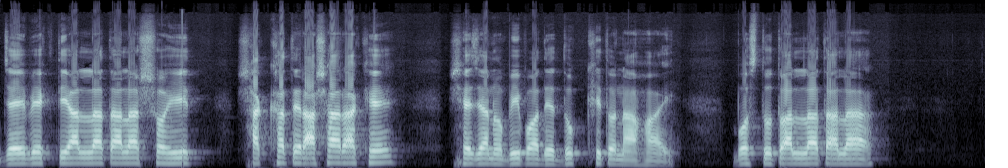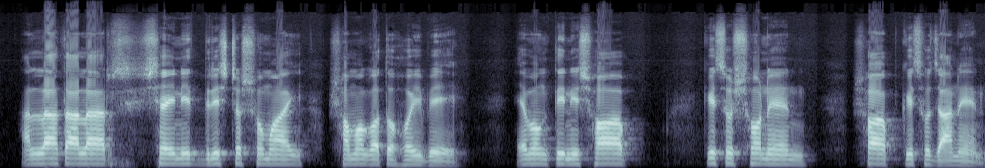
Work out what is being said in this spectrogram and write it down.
যে ব্যক্তি আল্লাহ তালার সহিত সাক্ষাতের আশা রাখে সে যেন বিপদে দুঃখিত না হয়। বস্তুত আল্লাহ তালা আল্লাহ তালার সেই নির্দিষ্ট সময় সমগত হইবে এবং তিনি সব কিছু শোনেন, সব কিছু জানেন।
